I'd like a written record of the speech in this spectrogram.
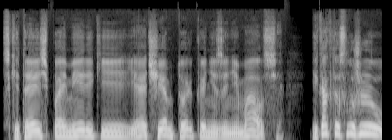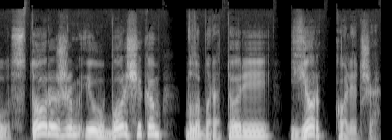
Скитаясь по Америке, я чем только не занимался и как-то служил сторожем и уборщиком в лаборатории Йорк-колледжа.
